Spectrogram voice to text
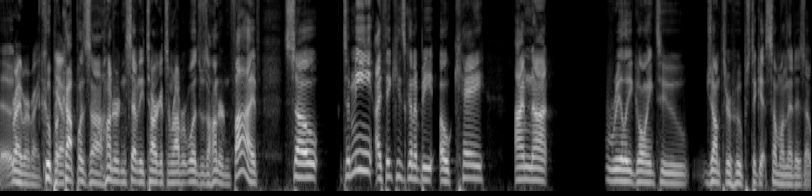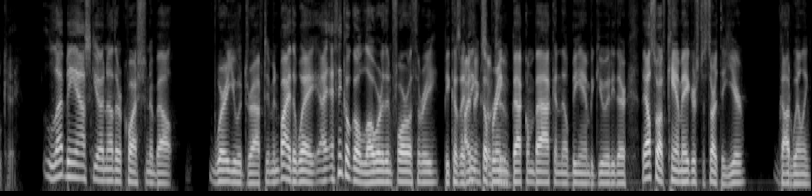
uh, Right, right, right. Cooper Yep. Kupp was 170 targets and Robert Woods was 105. So to me, I think he's going to be okay. I'm not really going to jump through hoops to get someone that is okay. Let me ask you another question about where you would draft him. And by the way, I, I think he'll go lower than 403 because I I think, think they'll so, bring too. Beckham back and there'll be ambiguity there. They also have Cam Akers to start the year, God willing.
